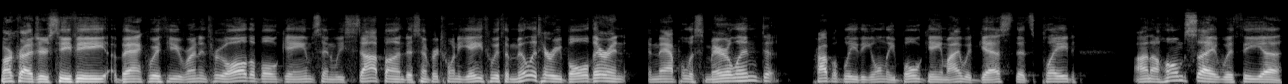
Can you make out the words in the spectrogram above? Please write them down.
Mark Rogers TV back with you, running through all the bowl games. And we stop on December 28th with a military bowl there in Annapolis, Maryland. Probably the only bowl game I would guess that's played on a home site with the uh,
